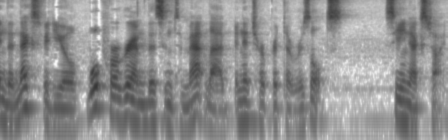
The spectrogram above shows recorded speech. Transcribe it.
In the next video, we'll program this into MATLAB and interpret the results. See you next time.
